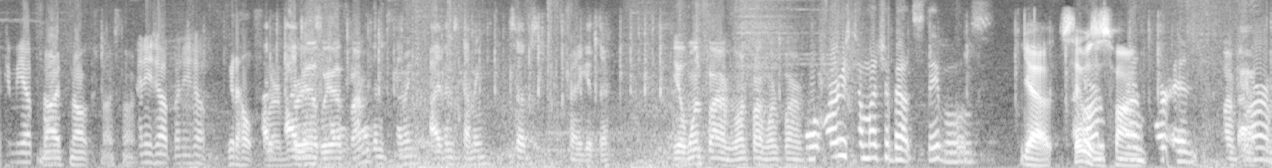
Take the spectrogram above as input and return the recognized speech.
fucking me up. farm. Nice knock. Nice knock. I need help. I need help. I'm gonna help I- farm. Ivan's, have- we have farm? Ivan's coming. Ivan's coming. Subs. Trying to get there. Yo, one farm, one farm, one farm. Don't worry so much about stables. Yeah, stables Farm's is more fine. important. Farm, farm, Farm.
